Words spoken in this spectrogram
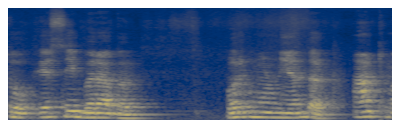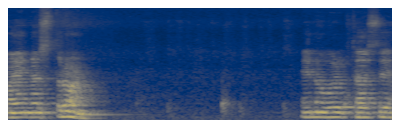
તો એસી બરાબર વર્ગમૂળની અંદર આઠ માઇનસ ત્રણ. એનો વર્ગ થશે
